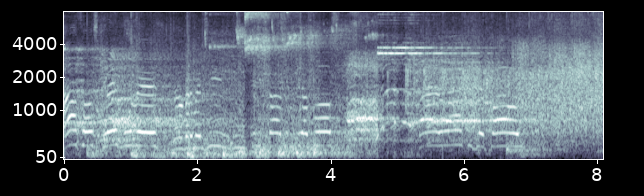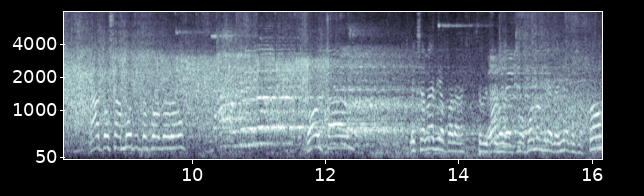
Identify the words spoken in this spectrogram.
Λάθος, κλέβουνε, με τον Περμεντζή, η Φίλιξα, ο συνδυασμός. Καλάθι και φάουλ. Από το Σαμούτη το Φόδωρο. Γκολ φάουλ. Και ξανά η διαφορά στο λεπτό πόνο 39-28.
